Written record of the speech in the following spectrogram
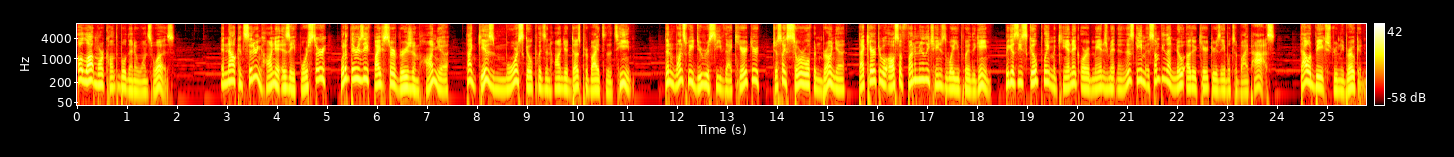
a lot more comfortable than it once was. And now considering Hanya is a 4 star, what if there is a 5 star version of Hanya that gives more skill points than Hanya does provide to the team? Then once we do receive that character, just like Silverwolf and Bronya, that character will also fundamentally change the way you play the game, because the skill point mechanic or management in this game is something that no other character is able to bypass. That would be extremely broken.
